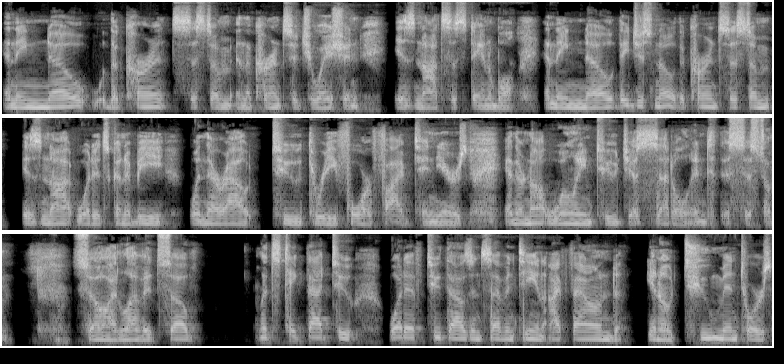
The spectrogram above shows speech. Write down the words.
And they know the current system and the current situation is not sustainable. And they know they just know the current system is not what it's going to be when they're out two three four five ten years. And they're not willing to just settle into this system. So i love it. So let's take that to what if 2017 i found you know, two mentors,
